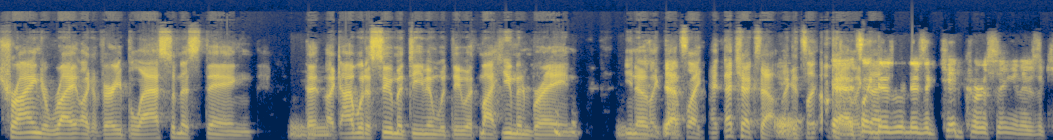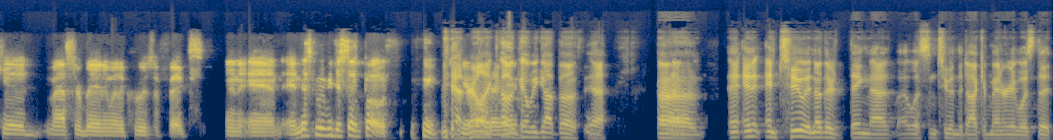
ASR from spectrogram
trying to write like a very blasphemous thing mm-hmm. that like I would assume a demon would do with my human brain. you know, like yeah. that's like that checks out. Like it's like okay, yeah, it's like, like there's a, there's a kid cursing and there's a kid masturbating with a crucifix, and and and this movie just does both. yeah, they're like, I mean? okay, we got both. Yeah. Uh, and, and, and two, another thing that I listened to in the documentary was the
